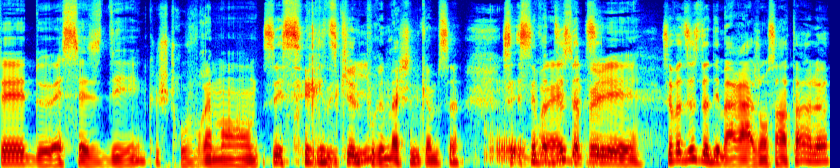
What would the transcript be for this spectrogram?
de SSD que je trouve vraiment. C'est ridicule pour une machine comme ça. C'est votre, disque de démarrage, on s'entend là.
